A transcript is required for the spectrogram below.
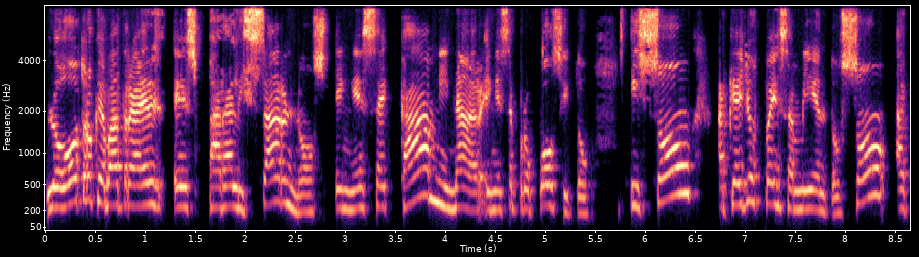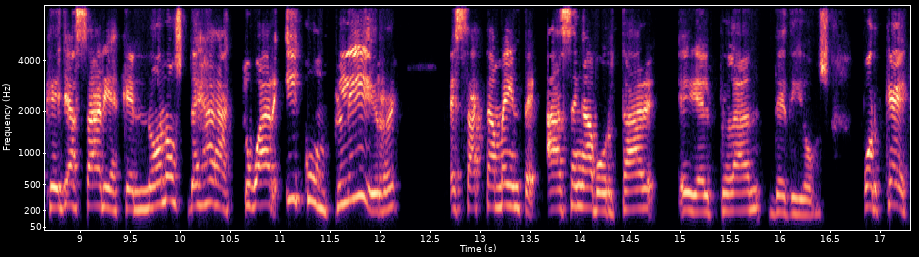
Lo otro que va a traer es paralizarnos en ese caminar, en ese propósito. Y son aquellos pensamientos, son aquellas áreas que no nos dejan actuar y cumplir exactamente, hacen abortar el plan de Dios. ¿Por qué?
